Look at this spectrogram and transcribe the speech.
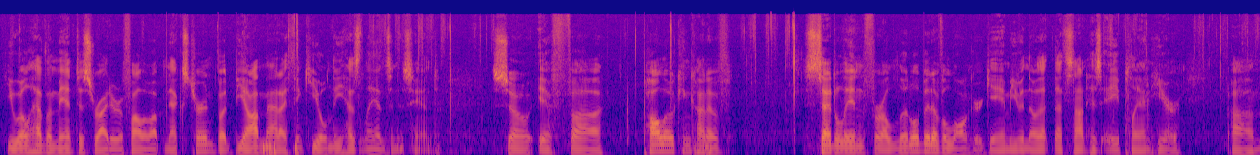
He will have a Mantis Rider to follow up next turn, but beyond that, I think he only has lands in his hand. So if uh, Paulo can kind of settle in for a little bit of a longer game, even though that, that's not his A plan here, um,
